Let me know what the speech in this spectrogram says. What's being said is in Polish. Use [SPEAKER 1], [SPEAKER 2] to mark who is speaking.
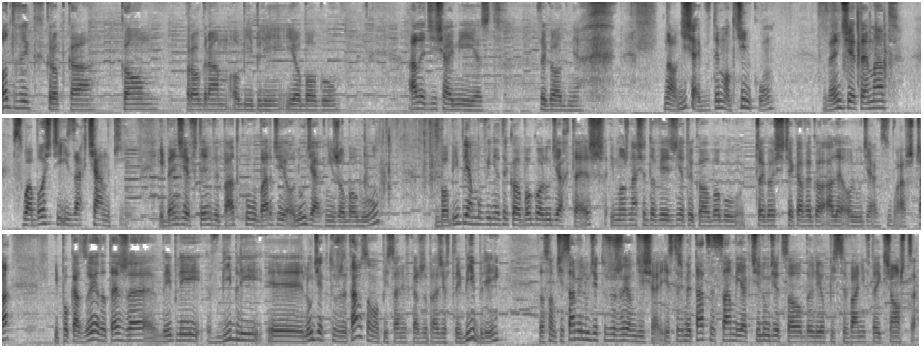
[SPEAKER 1] Odwyk.com program o Biblii i o Bogu, ale dzisiaj mi jest wygodnie. No, dzisiaj w tym odcinku będzie temat słabości i zachcianki. I będzie w tym wypadku bardziej o ludziach niż o Bogu, bo Biblia mówi nie tylko o Bogu, o ludziach też, i można się dowiedzieć nie tylko o Bogu czegoś ciekawego, ale o ludziach zwłaszcza. I pokazuje to też, że w Biblii, w Biblii yy, ludzie, którzy tam są opisani, w każdym razie w tej Biblii, to są ci sami ludzie, którzy żyją dzisiaj. Jesteśmy tacy sami jak ci ludzie, co byli opisywani w tej książce.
